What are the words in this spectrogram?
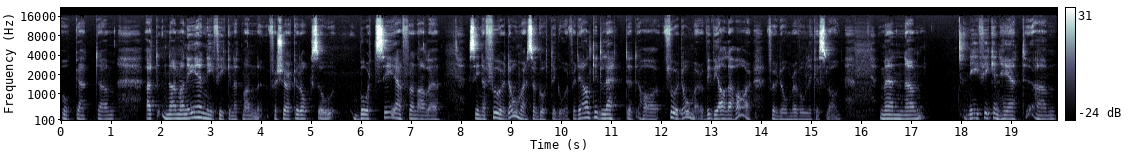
Och att, um, att när man är nyfiken att man försöker också bortse från alla sina fördomar så gott det går. För det är alltid lätt att ha fördomar. Och vi, vi alla har fördomar av olika slag. Men um, nyfikenhet. Um,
